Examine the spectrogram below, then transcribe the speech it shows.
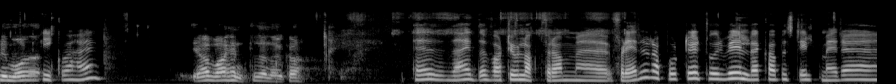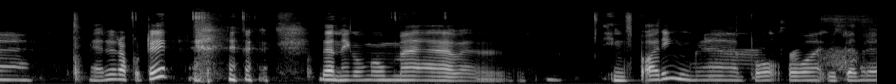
vi må. Her. Ja, hva hendte denne uka? Eh, nei, det ble jo lagt fram eh, flere rapporter, Torvild. Dere har bestilt mer, mer rapporter. Denne gang om eh, innsparing på å utbedre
